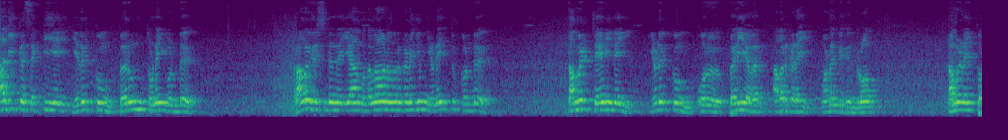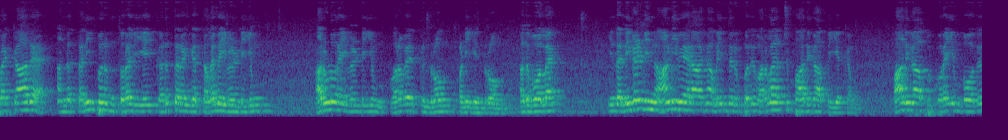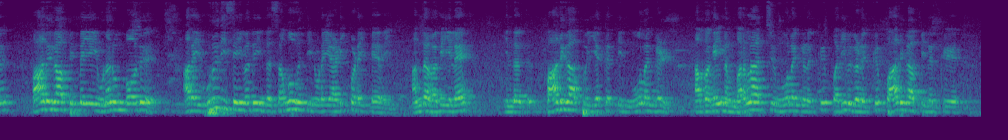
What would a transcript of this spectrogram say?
ஆதிக்க சக்தியை எதிர்க்கும் பெரும் துணை கொண்டு ராமகிருஷ்ணன் ஐயா முதலானவர்களையும் இணைத்துக் கொண்டு தமிழ் தேரினை எடுக்கும் ஒரு பெரியவர் அவர்களை வணங்குகின்றோம். தமிழை துறக்காத அந்த தனிப்பெரும் துறவியை கருத்தரங்க தலைமை வேண்டியும் அருளுரை வேண்டியும் வரவேற்கின்றோம் பணிகின்றோம். அதுபோல இந்த நிகழ்வின் ஆணிவேராக அமைந்திருப்பது வரலாற்று பாதுகாப்பு இயக்கம். பாதுகாப்பு குறையும் போது பாதுகாப்பின்மையை உணரும் போது அதை உறுதி செய்வது இந்த சமூகத்தினுடைய அடிப்படை தேவை. அந்த வகையில் இந்த பாதுகாப்பு இயக்கத்தின் மூலங்கள் அவ்வகை நம் வரலாற்று மூலங்களுக்கு பதிவுகளுக்கு பாதுகாப்பினருக்கு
